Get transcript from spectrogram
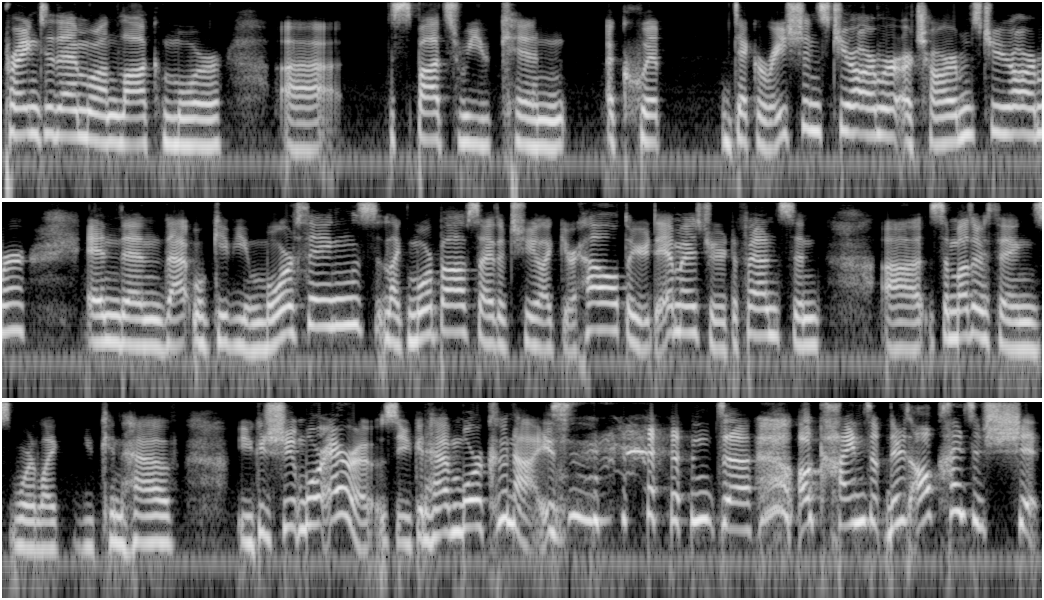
praying to them will unlock more uh, spots where you can equip decorations to your armor or charms to your armor and then that will give you more things like more buffs either to like your health or your damage or your defense and uh, some other things where like you can have you can shoot more arrows you can have more kunais and uh, all kinds of there's all kinds of shit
